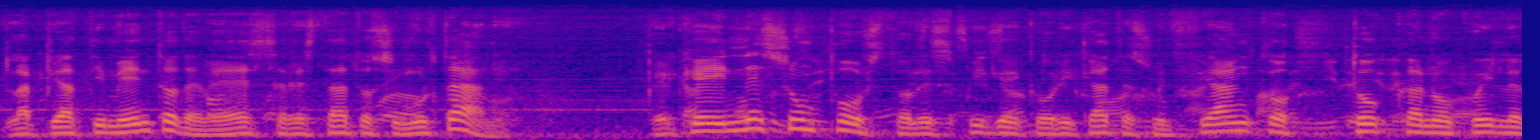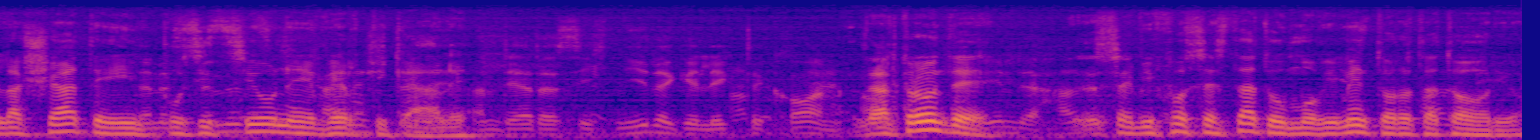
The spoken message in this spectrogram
l'appiattimento deve essere stato simultaneo perché in nessun posto le spighe coricate sul fianco toccano quelle lasciate in posizione verticale. D'altronde, se vi fosse stato un movimento rotatorio,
